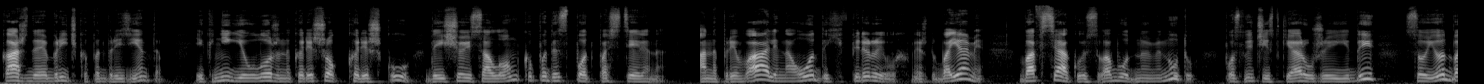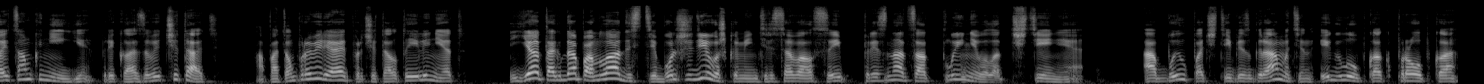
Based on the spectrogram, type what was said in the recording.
Каждая бричка под брезентом, и книги уложены корешок к корешку, да еще и соломка под испод постелена — а на привале, на отдыхе, в перерывах между боями, во всякую свободную минуту после чистки оружия и еды сует бойцам книги, приказывает читать, а потом проверяет, прочитал ты или нет. Я тогда по младости больше девушками интересовался и, признаться, отлынивал от чтения, а был почти безграмотен и глуп, как пробка.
